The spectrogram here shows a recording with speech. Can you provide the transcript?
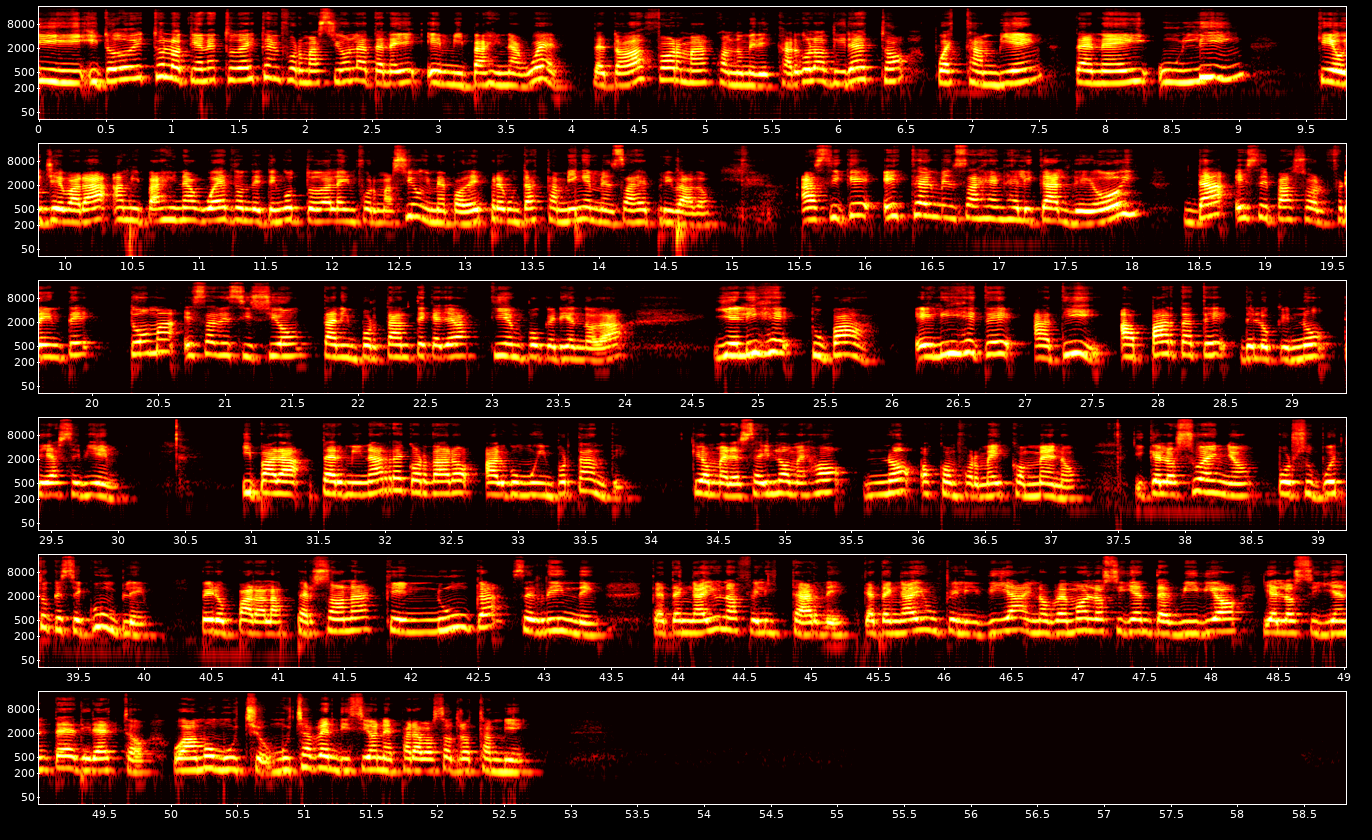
Y, todo esto lo tienes, toda esta información la tenéis en mi página web. De todas formas, cuando me descargo los directos, pues también tenéis un link que os llevará a mi página web donde tengo toda la información y me podéis preguntar también en mensajes privados. Así que este es el mensaje angelical de hoy. Da ese paso al frente, toma esa decisión tan importante que llevas tiempo queriendo dar y elige tu paz, elígete a ti, apártate de lo que no te hace bien. Y para terminar, recordaros algo muy importante, que os merecéis lo mejor, no os conforméis con menos. Y que los sueños, por supuesto que se cumplen, pero para las personas que nunca se rinden, que tengáis una feliz tarde, que tengáis un feliz día y nos vemos en los siguientes vídeos y en los siguientes directos. Os amo mucho, muchas bendiciones para vosotros también.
